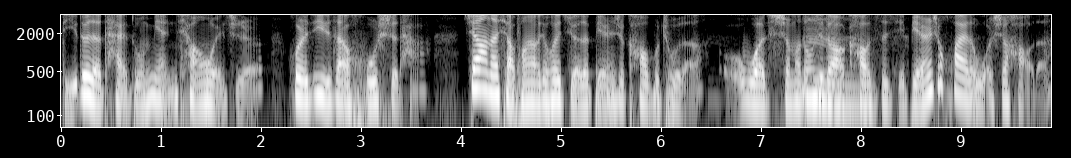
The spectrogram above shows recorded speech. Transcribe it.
敌对的态度，勉强为之，或者一直在忽视他。这样的小朋友就会觉得别人是靠不住的，我什么东西都要靠自己，别人是坏的，我是好的。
